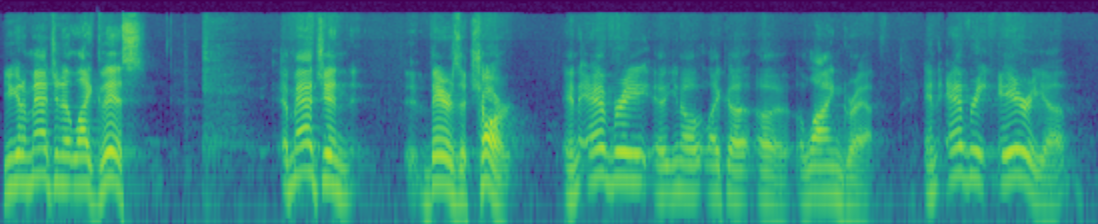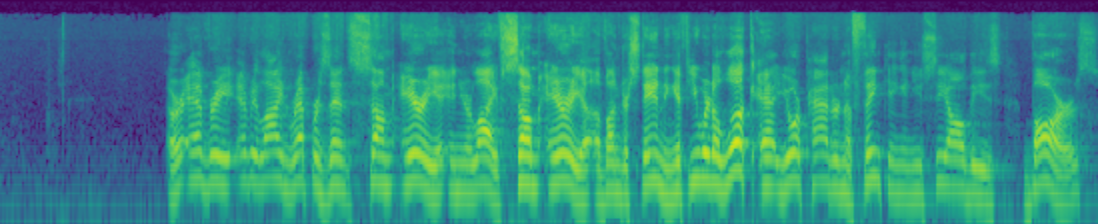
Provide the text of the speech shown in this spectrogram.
You can imagine it like this. Imagine there's a chart, and every, uh, you know, like a, a, a line graph and every area or every, every line represents some area in your life, some area of understanding. If you were to look at your pattern of thinking and you see all these bars,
